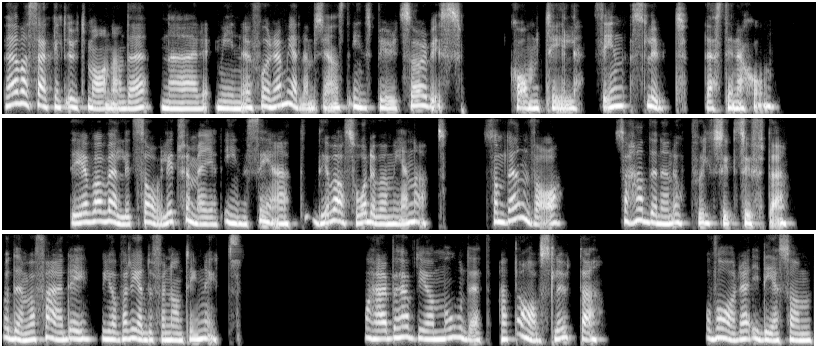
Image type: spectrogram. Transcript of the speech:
Det här var särskilt utmanande när min förra medlemstjänst Inspirit Service kom till sin slutdestination. Det var väldigt sorgligt för mig att inse att det var så det var menat. Som den var så hade den uppfyllt sitt syfte och den var färdig och jag var redo för någonting nytt. Och här behövde jag modet att avsluta och vara i det som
